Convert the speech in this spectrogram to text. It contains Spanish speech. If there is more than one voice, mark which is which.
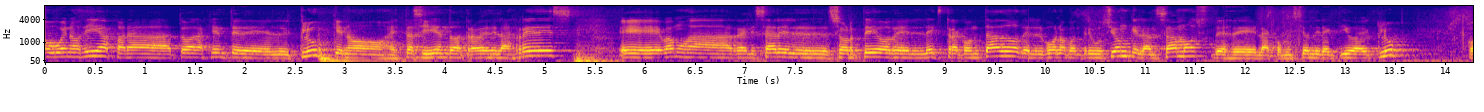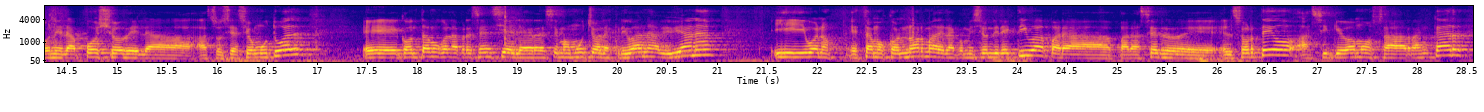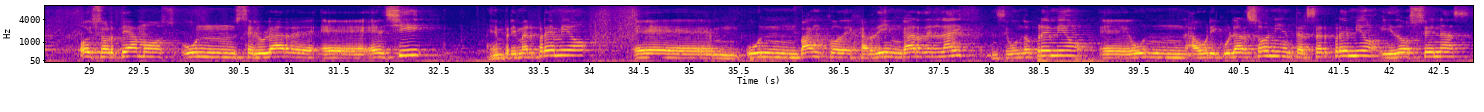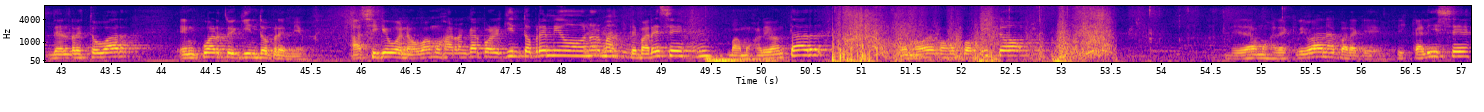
Speaker 1: Buenos días para toda la gente del club que nos está siguiendo a través de las redes. Eh, vamos a realizar el sorteo del extra contado del bono contribución que lanzamos desde la comisión directiva del club con el apoyo de la asociación mutual. Eh, contamos con la presencia y le agradecemos mucho a la escribana Viviana. Y bueno, estamos con Norma de la comisión directiva para, hacer eh, el sorteo, así que vamos a arrancar. Hoy sorteamos un celular eh, LG en primer premio, eh, un banco de jardín Garden Life en segundo premio, un auricular Sony en tercer premio y dos cenas del Resto Bar en cuarto y quinto premio. Así que bueno, vamos a arrancar por el quinto premio, Norma, ¿te parece? Vamos a levantar movemos un poquito, le damos a la escribana para que fiscalice.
